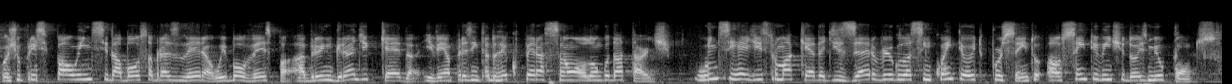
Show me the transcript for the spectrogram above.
Hoje, o principal índice da Bolsa Brasileira, o Ibovespa, abriu em grande queda e vem apresentando recuperação ao longo da tarde. O índice registra uma queda de 0,58% aos 122 mil pontos.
